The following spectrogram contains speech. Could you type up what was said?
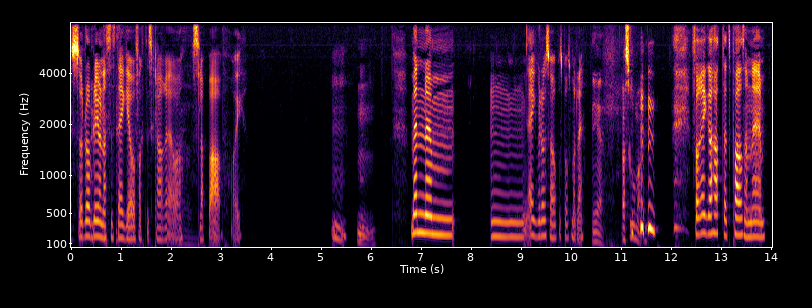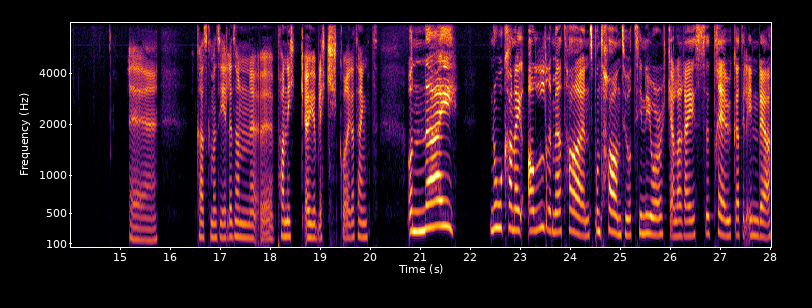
Så da blir jo neste steget å faktisk klare å slappe av òg. Men um, mm, jeg vil også svare på spørsmålet. Yeah. Vær så god, Mari. For jeg har hatt et par sånne eh, Hva skal man si Litt sånn eh, panikkøyeblikk hvor jeg har tenkt Å nei! Nå kan jeg aldri mer ta en spontantur til New York eller reise tre uker til India.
